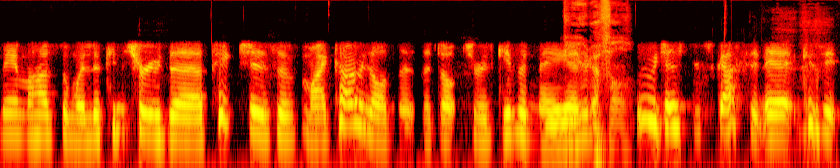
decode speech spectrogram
me and my husband were looking through the pictures of my colon that the doctor has given me. and Beautiful. We were just discussing it because it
